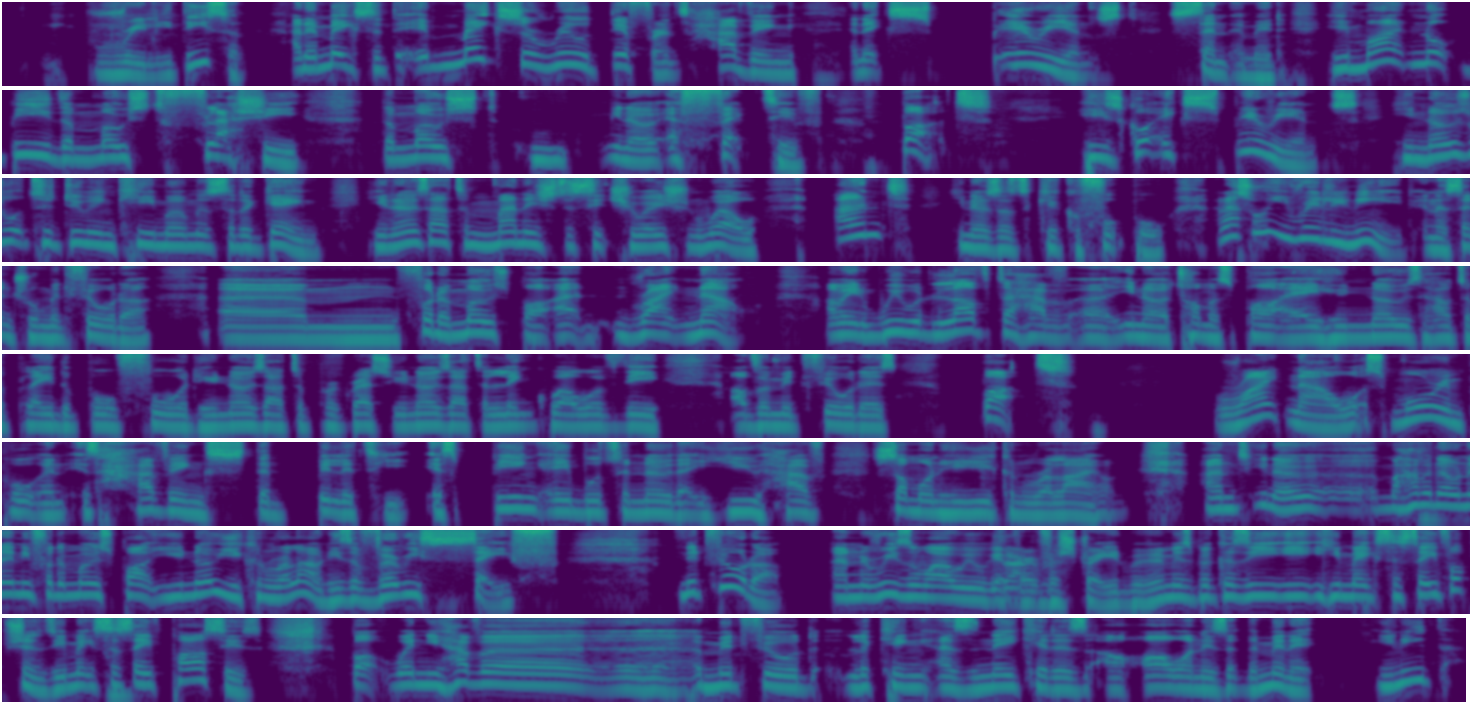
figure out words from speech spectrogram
really decent, and it makes it it makes a real difference having an experienced centre mid. He might not be the most flashy, the most you know effective, but he's got experience. He knows what to do in key moments of the game. He knows how to manage the situation well, and he knows how to kick a football. And that's what you really need in a central midfielder, um, for the most part, at, right now. I mean, we would love to have, uh, you know, a Thomas Partey who knows how to play the ball forward, who knows how to progress, who knows how to link well with the other midfielders. But right now, what's more important is having stability. It's being able to know that you have someone who you can rely on. And, you know, uh, Mohamed Elneny, for the most part, you know you can rely on. He's a very safe midfielder. And the reason why we will get very frustrated with him is because he, he he makes the safe options. He makes the safe passes. But when you have a a midfield looking as naked as our our one is at the minute, you need that.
